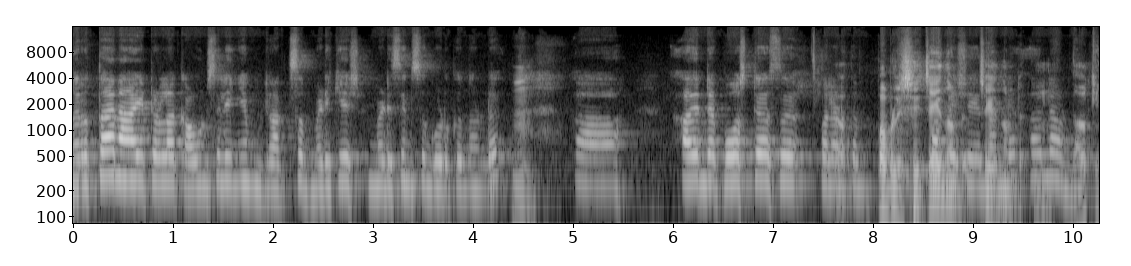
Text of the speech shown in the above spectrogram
നിർത്താനായിട്ടുള്ള കൗൺസിലിങ്ങും ഡ്രഗ്സും മെഡിക്കേഷൻ മെഡിസിൻസും കൊടുക്കുന്നുണ്ട്. അതിന്റെ പോസ്റ്റേഴ്സ് പലയിടത്തും പബ്ലിഷ് ചെയ്യുന്നുണ്ട് ചെയ്യുന്നുണ്ട്. ഓക്കെ.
